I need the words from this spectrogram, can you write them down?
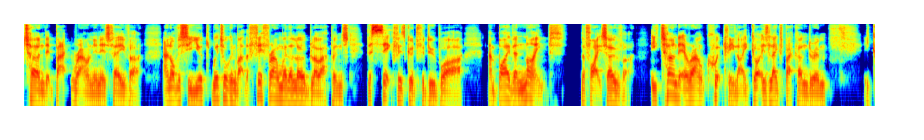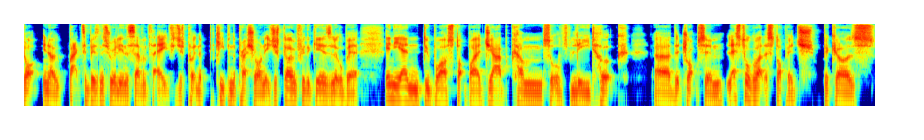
turned it back round in his favour. And obviously, we're talking about the fifth round where the low blow happens. The sixth is good for Dubois. And by the ninth, the fight's over. He turned it around quickly. Like, he got his legs back under him. He got, you know, back to business really in the seventh, the eighth. He's just putting the, keeping the pressure on. He's just going through the gears a little bit. In the end, Dubois stopped by a jab come sort of lead hook uh, that drops him. Let's talk about the stoppage because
